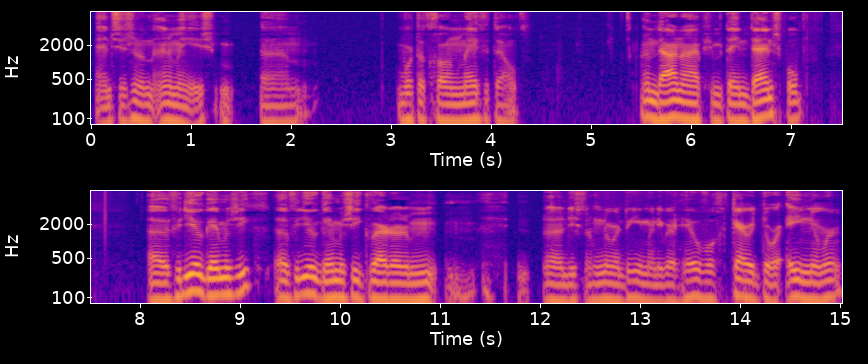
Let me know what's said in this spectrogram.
En sinds het een anime is, um, wordt dat gewoon meegeteld. En daarna heb je meteen dancepop, uh, videogame muziek. Uh, videogame muziek werd er, uh, die staat op nummer 3, maar die werd heel veel gecarried door één nummer.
